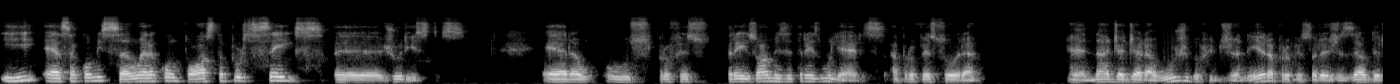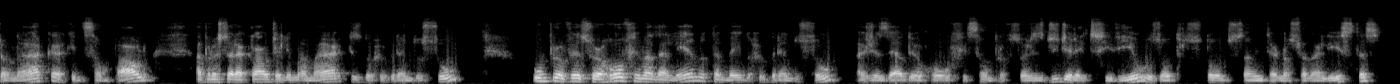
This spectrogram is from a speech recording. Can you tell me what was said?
e essa comissão era composta por seis é, juristas eram os três homens e três mulheres. A professora é, Nádia de Araújo, do Rio de Janeiro, a professora Gisele Deronaca, aqui de São Paulo, a professora Cláudia Lima Marques, do Rio Grande do Sul, o professor Rolf Madaleno, também do Rio Grande do Sul, a Gisele e o Rolf são professores de Direito Civil, os outros todos são internacionalistas,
